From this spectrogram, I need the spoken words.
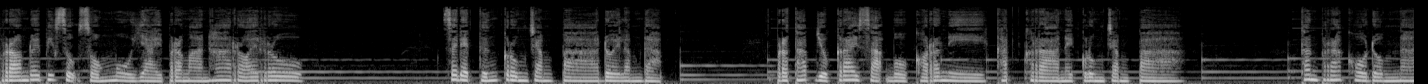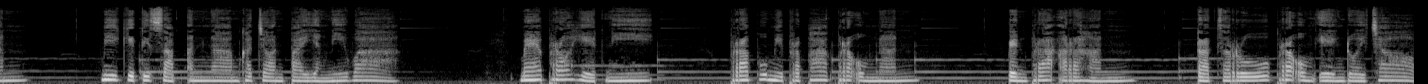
พร้อมด้วยภิกษุสงฆ์หมู่ใหญ่ประมาณห้าร้อยรูป เสด็จถึงกรุงจำปาโดยลำดับ ประทับอยู่ใกล้สะโบกขรณี คัดคราในกรุงจำปา ท่านพระโคดมนั้น มีกิตติศัพท์อันงามขจรไปอย่างนี้ว่า แม้เพราะเหตุนี้ พระผู้มีพระภาคพระองค์นั้น เป็นพระอรหันต์ตรัสรู้พระองค์เองโดยชอบ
